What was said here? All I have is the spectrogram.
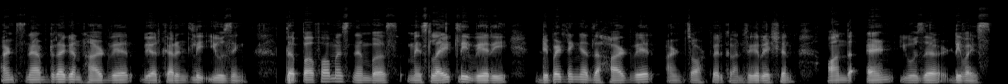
and Snapdragon hardware we are currently using. The performance numbers may slightly vary depending on the hardware and software configuration on the end user device.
